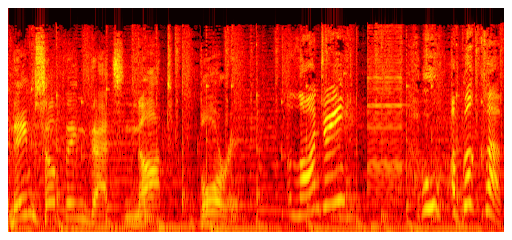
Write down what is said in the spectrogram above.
Name something that's not boring. A laundry? Ooh, a book club.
